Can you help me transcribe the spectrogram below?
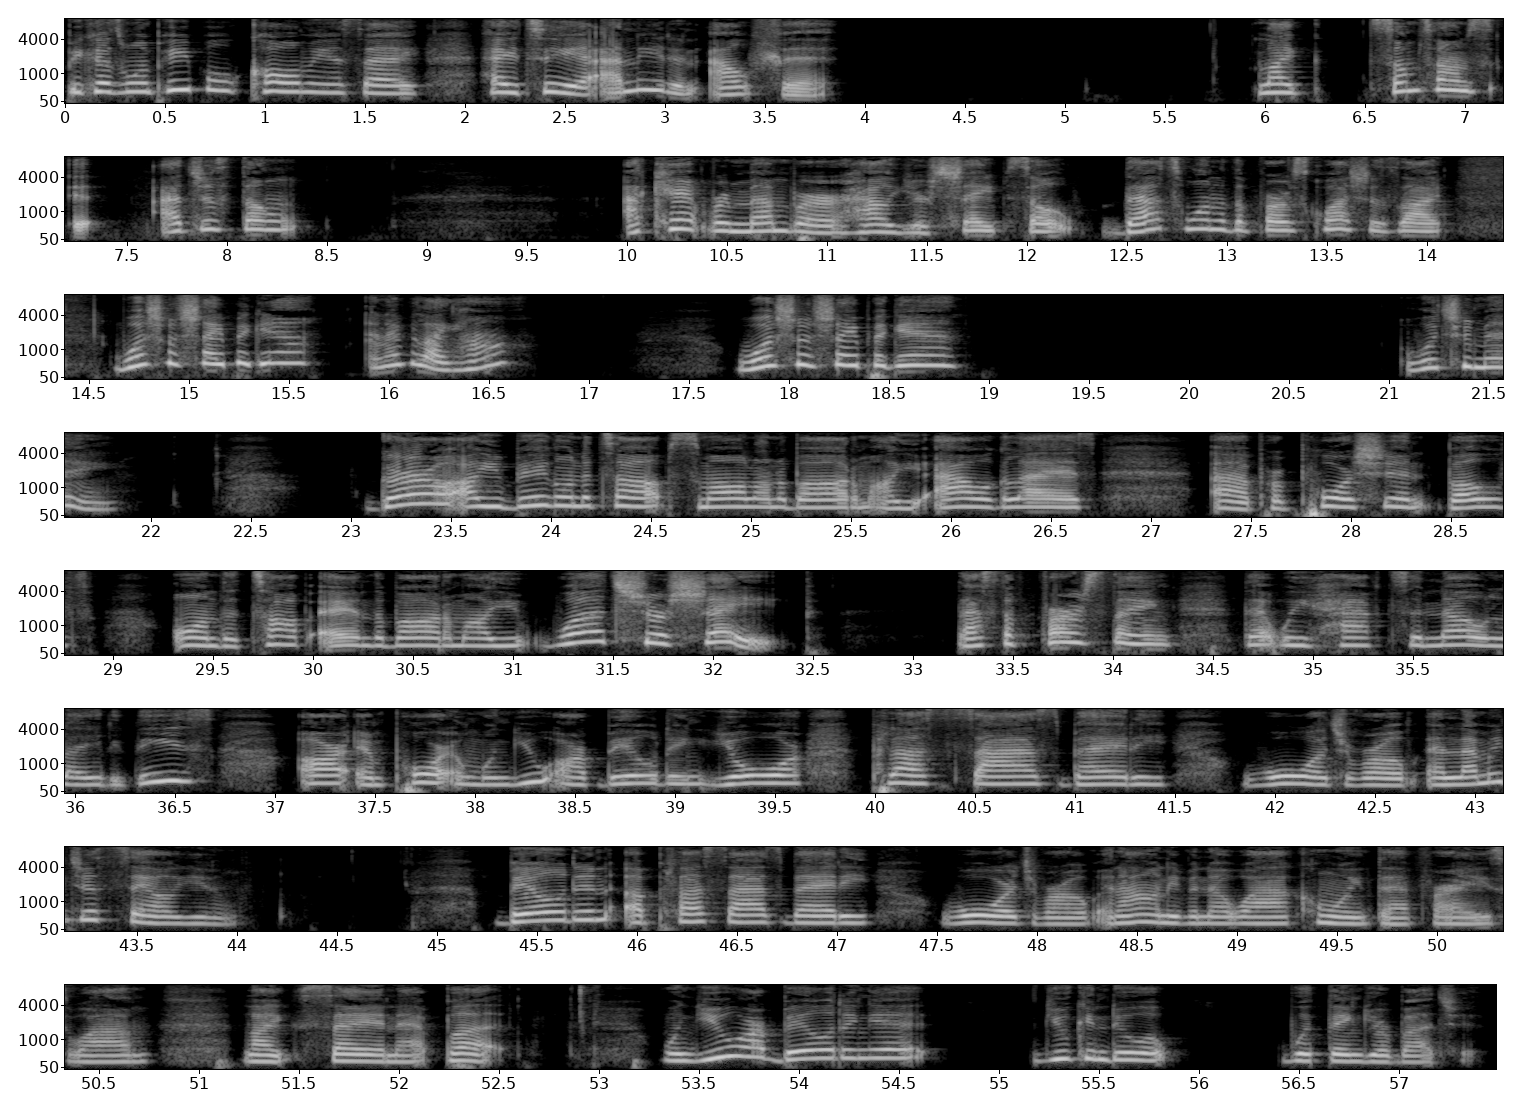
Because when people call me and say, Hey, Tia, I need an outfit, like sometimes it, I just don't, I can't remember how you're shaped. So that's one of the first questions like, What's your shape again? And they'd be like, Huh? What's your shape again? What you mean? Girl, are you big on the top, small on the bottom? Are you hourglass, uh, proportion, both on the top and the bottom? Are you, what's your shape? That's the first thing that we have to know, lady. These are important when you are building your plus size baddie wardrobe. And let me just tell you, building a plus size baddie wardrobe, and I don't even know why I coined that phrase, why I'm like saying that, but when you are building it, you can do it within your budget.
